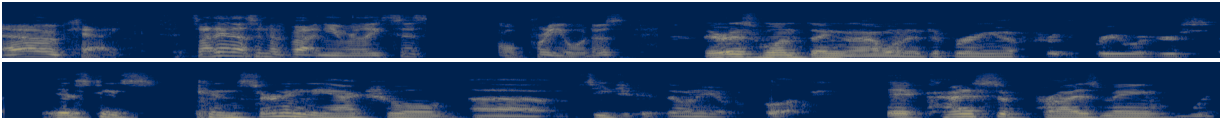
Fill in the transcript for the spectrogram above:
Okay, so I think that's enough about new releases or pre-orders. There is one thing that I wanted to bring up for the pre-orders. Is con- concerning the actual uh, Siege of Cthonia book. It kind of surprised me with,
